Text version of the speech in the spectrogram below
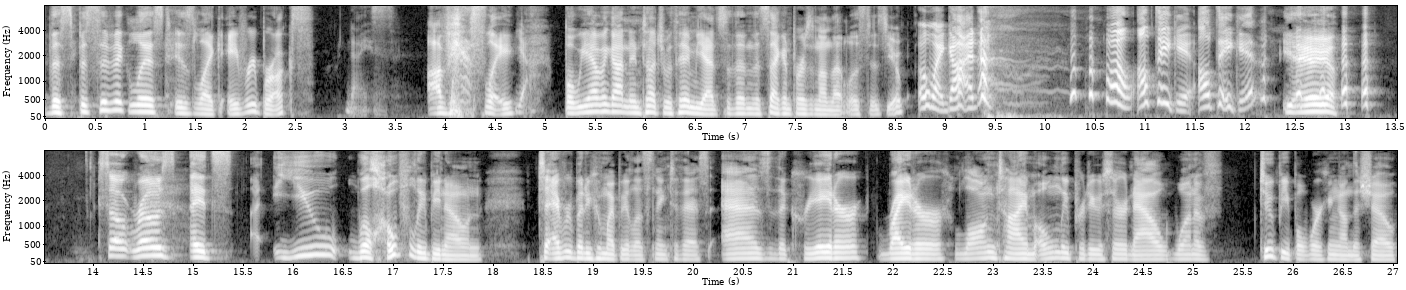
the specific list is like Avery Brooks. Nice. Obviously. Yeah. But we haven't gotten in touch with him yet, so then the second person on that list is you. Oh my god. well, I'll take it. I'll take it. Yeah, yeah, yeah. so, Rose, it's you will hopefully be known to everybody who might be listening to this as the creator, writer, longtime only producer, now one of two people working on the show,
